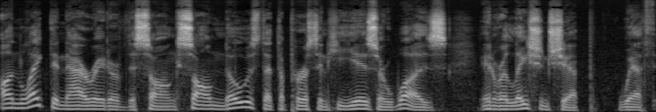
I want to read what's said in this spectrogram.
Unlike the narrator of the song, Saul knows that the person he is or was in relationship with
